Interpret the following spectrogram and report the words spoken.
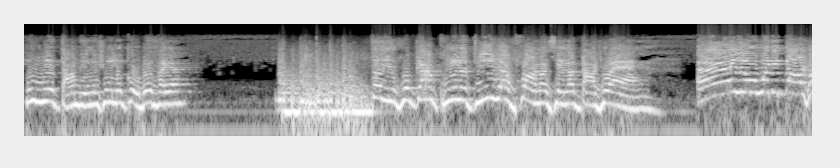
说你当兵的兄弟够着他呀？等一会儿敢攻到底下，放了心了，大帅。哎呦，我的大帅！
